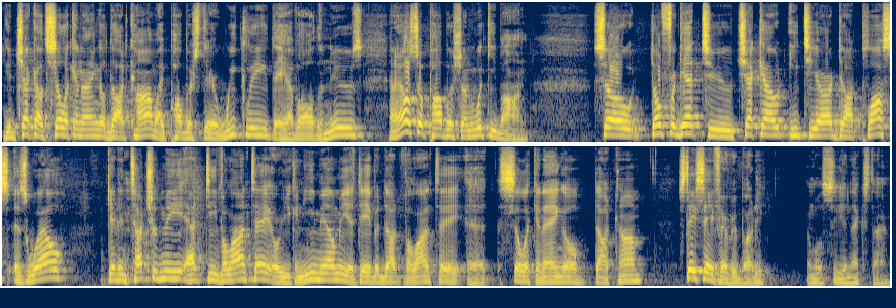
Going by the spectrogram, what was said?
You can check out siliconangle.com. I publish there weekly. They have all the news. And I also publish on Wikibon. So don't forget to check out etr.plus as well. Get in touch with me at dvellante, or you can email me at david.vellante at siliconangle.com. Stay safe, everybody, and we'll see you next time.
